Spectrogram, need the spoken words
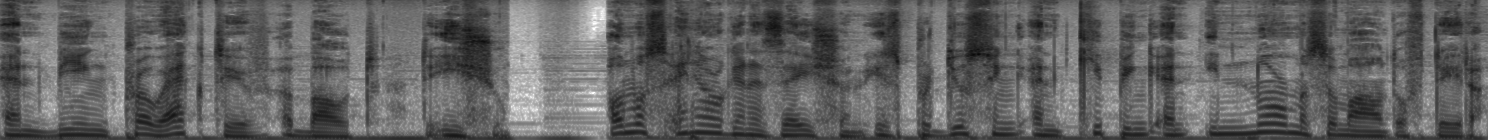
and being proactive about the issue. Almost any organization is producing and keeping an enormous amount of data.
